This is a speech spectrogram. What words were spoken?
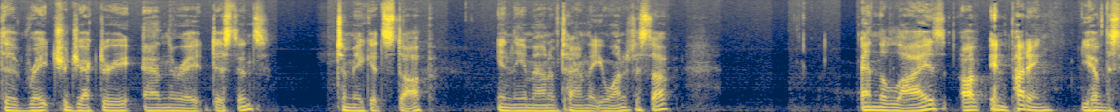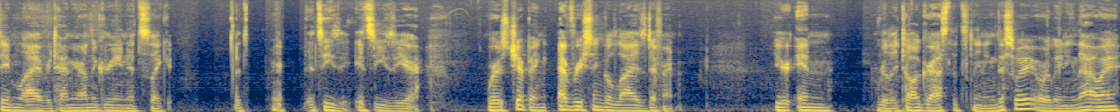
the right trajectory and the right distance to make it stop in the amount of time that you want it to stop. And the lies of, in putting, you have the same lie every time you're on the green. It's like it's it's easy. It's easier. Whereas chipping, every single lie is different. You're in really tall grass that's leaning this way or leaning that way.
